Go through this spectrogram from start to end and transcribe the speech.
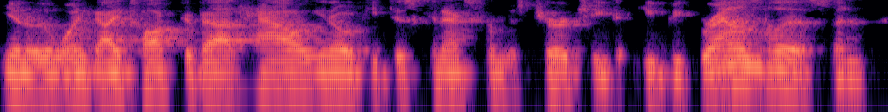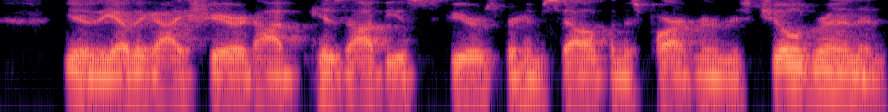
you know, the one guy talked about how, you know, if he disconnects from his church, he'd, he'd be groundless. And, you know, the other guy shared ob- his obvious fears for himself and his partner and his children. And,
